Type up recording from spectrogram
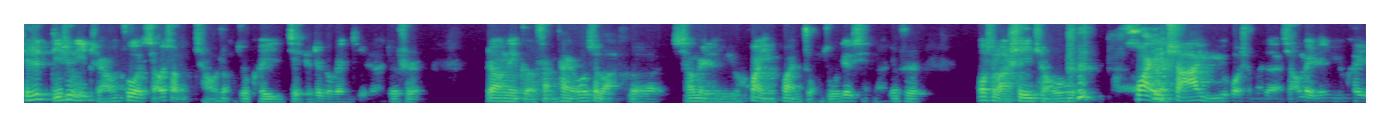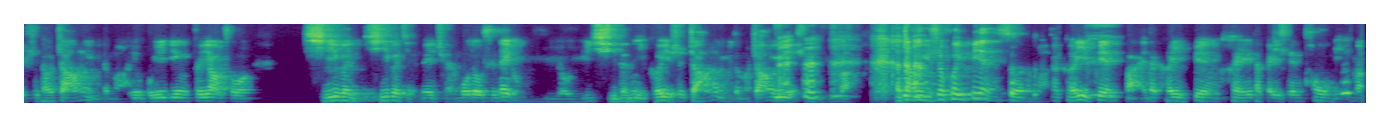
其实迪士尼只要做小小的调整就可以解决这个问题了，就是。让那个反派欧苏拉和小美人鱼换一换种族就行了。就是欧苏拉是一条 坏的鲨鱼或什么的，小美人鱼可以是条章鱼的嘛？又不一定非要说七个七个姐妹全部都是那种鱼有鱼鳍的，你可以是章鱼的嘛？章鱼也是鱼嘛？那章鱼是会变色的嘛？它可以变白，它可以变黑，它可以变透明嘛？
